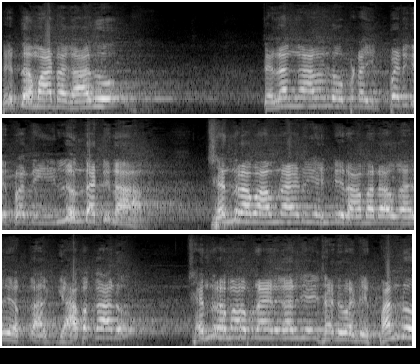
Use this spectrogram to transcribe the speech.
పెద్ద మాట కాదు. తెలంగాణ లోపల ఇప్పటికీ ప్రతి ఇల్లును తట్టిన చంద్రబాబు నాయుడు ఎన్టీ రామారావు గారి యొక్క జ్ఞాపకాలు చంద్రబాబు నాయుడు గారు చేసినటువంటి పనులు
